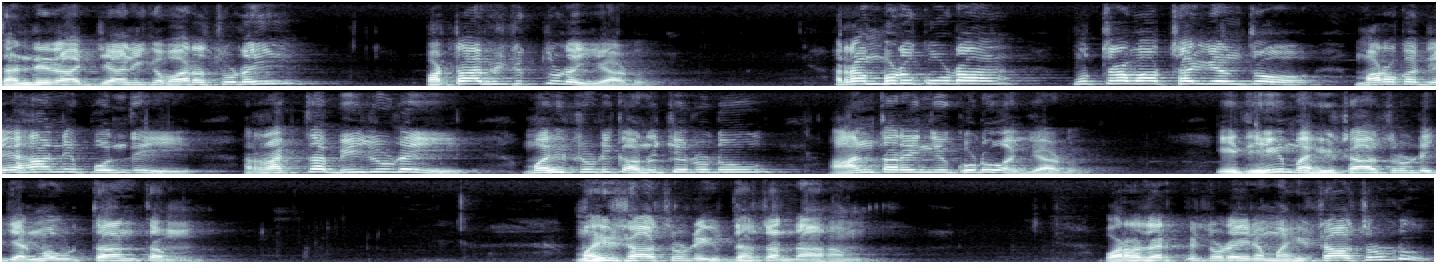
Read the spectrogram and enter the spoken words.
తండ్రి రాజ్యానికి వారసుడై పట్టాభిషిక్తుడయ్యాడు. రంభుడు కూడా పుత్రవాత్సల్యంతో మరొక దేహాన్ని పొంది రక్తబీజుడై మహిషుడికి అనుచరుడు ఆంతరంగికుడు అయ్యాడు. ఇది మహిషాసురుడి జన్మ వృత్తాంతం మహిషాసురుడి యుద్ధ సన్నాహం. వరదర్పితుడైన మహిషాసురుడు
